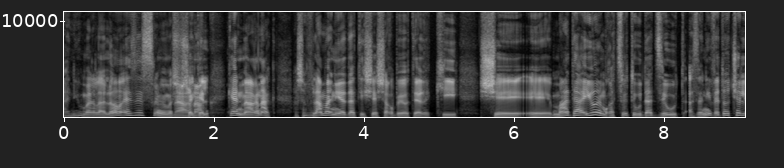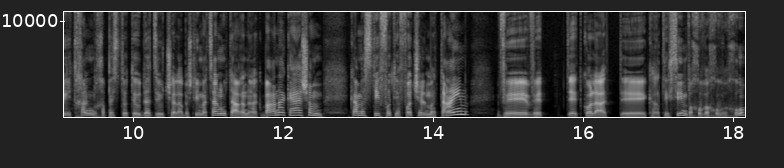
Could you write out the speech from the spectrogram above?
אני אומר לה, לא, איזה 20 ומשהו שקל? מהארנק. כן, מהארנק. עכשיו, למה אני ידעתי שיש הרבה יותר? כי שמד"א היו, הם רצו תעודת זהות. אז אני ודוד שלי התחלנו לחפש את תעודת זהות של אבא שלי, מצאנו את הארנק. בארנק היה שם כמה סטיפות יפות של 200, ו... ו- את כל הכרטיסים וכו' וכו' וכו'.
